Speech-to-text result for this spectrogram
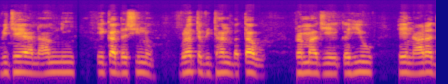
વિજયા નામની એકાદશીનું વ્રત વિધાન બતાવો. બ્રહ્માજીએ કહ્યું, હે નારદ,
